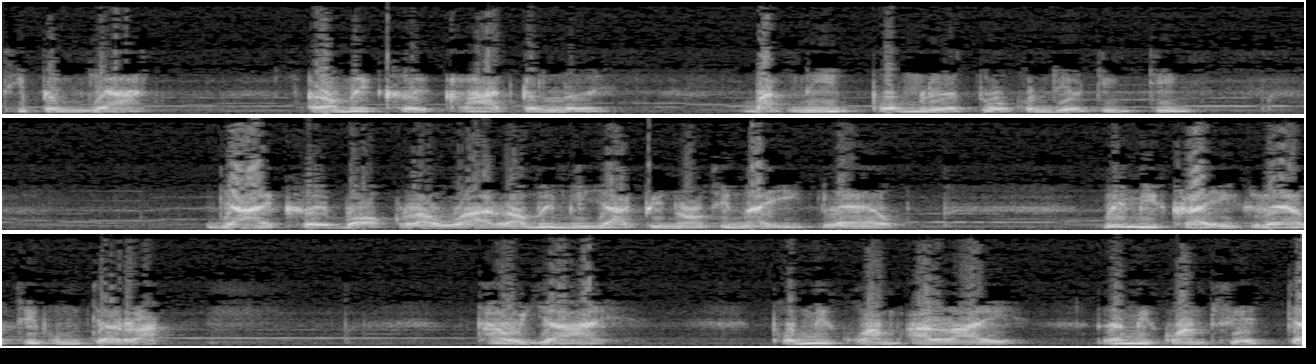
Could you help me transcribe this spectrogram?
ที่เป็นญาติ เราไม่เคยคลาดกันเลย บัดนี้ผมเหลือตัวคนเดียวจริง ๆ ยายเคยบอกเราว่าเราไม่มีญาติพี่น้องที่ไหนอีกแล้ว ไม่มีใครอีกแล้วที่ผมจะรัก เท่ายาย ผมมีความอาลัยและมีความเสียใจ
